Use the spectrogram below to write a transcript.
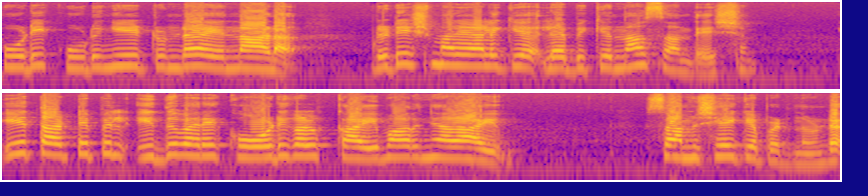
കൂടി കുടുങ്ങിയിട്ടുണ്ട് എന്നാണ് ബ്രിട്ടീഷ് മലയാളിക്ക് ലഭിക്കുന്ന സന്ദേശം. ഈ തട്ടിപ്പിൽ ഇതുവരെ കോടികൾ കൈമാറിഞ്ഞതായും സംശയിക്കപ്പെടുന്നുണ്ട്.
